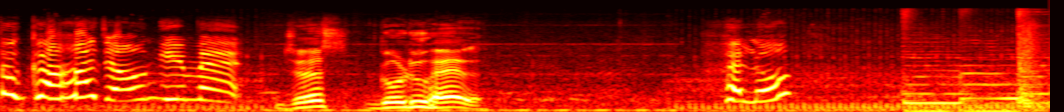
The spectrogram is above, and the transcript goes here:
तो कहाँ जाऊँगी मैं? Just go to hell hello hello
